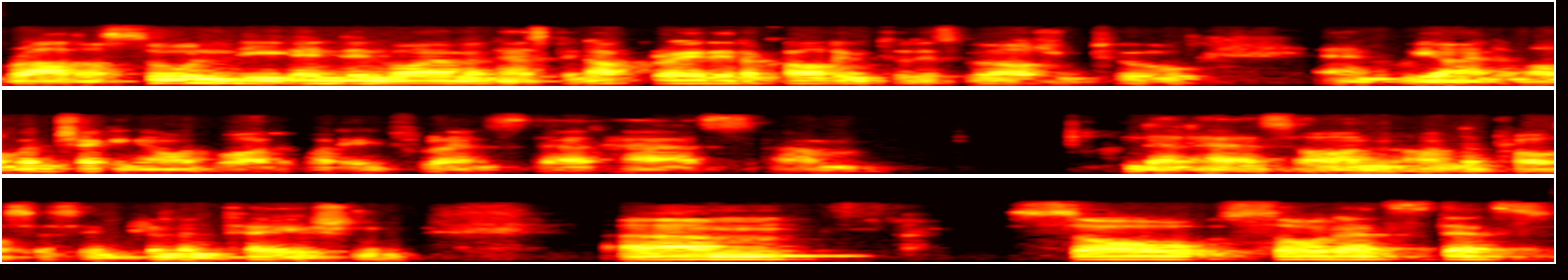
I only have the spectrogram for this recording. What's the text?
rather soon. The end environment has been upgraded according to this version 2, and we are in the moment checking out what, what influence that has um, that has on, on the process implementation. Um, so so that's that's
